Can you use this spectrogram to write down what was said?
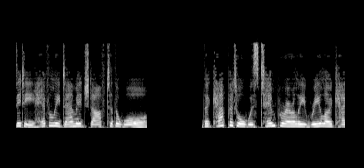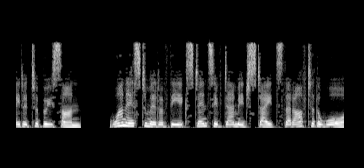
city heavily damaged after the war. The capital was temporarily relocated to Busan. One estimate of the extensive damage states that after the war,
